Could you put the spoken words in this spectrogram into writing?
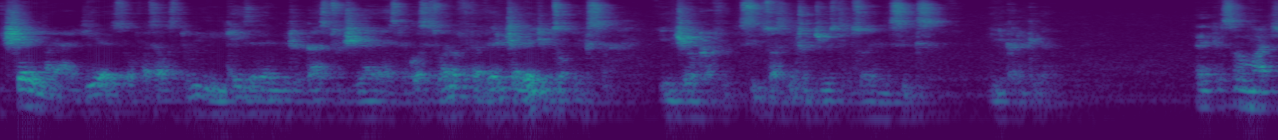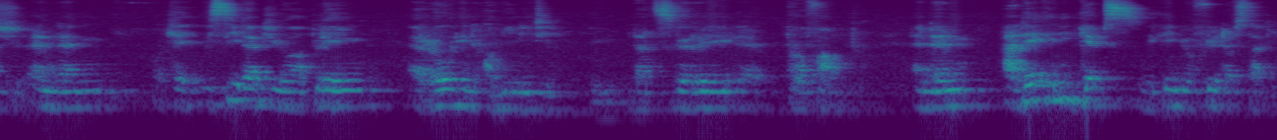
sharing my ideas of what I was doing in KZN with regards to GIS because it's one of the very challenging topics in geography since it was introduced in 2006 in curriculum. Thank you so much. And then, okay, we see that you are playing a role in the community. That's very uh, profound. And then, are there any gaps within your field of study?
